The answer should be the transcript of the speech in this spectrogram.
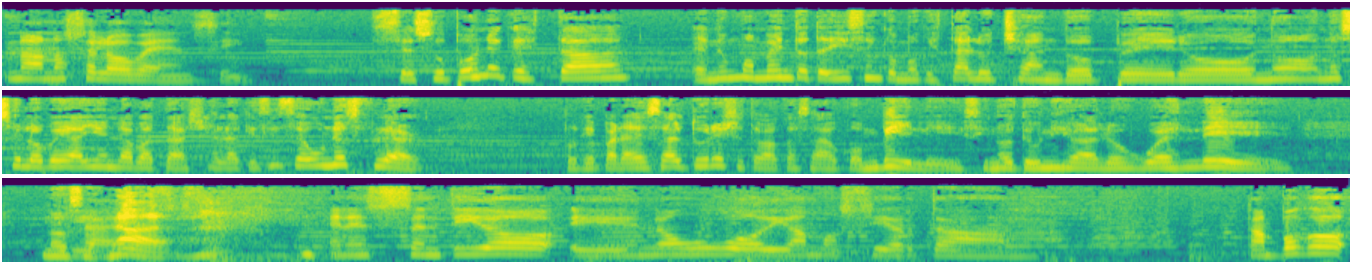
No, no se lo ven, sí. Se supone que está, en un momento te dicen como que está luchando, pero no, no se lo ve ahí en la batalla. La que sí se une es Flair, porque para esa altura ella estaba casada con Billy. y Si no te unías a los Wesley, no sos Claro, nada. En ese sentido, eh, no hubo, digamos, cierta... Tampoco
